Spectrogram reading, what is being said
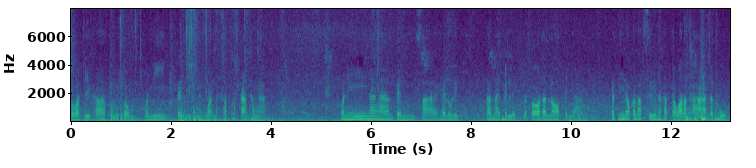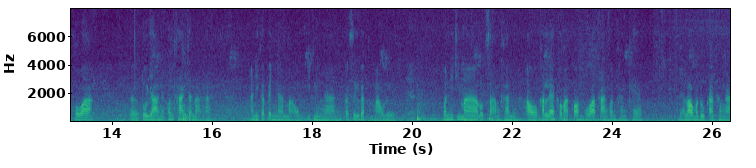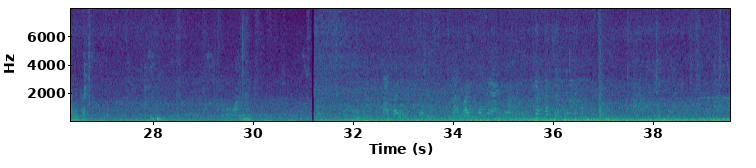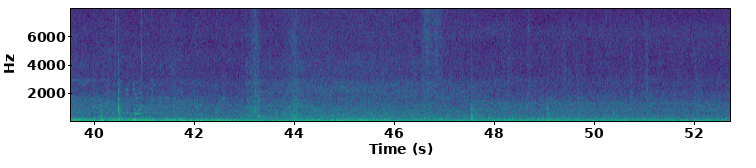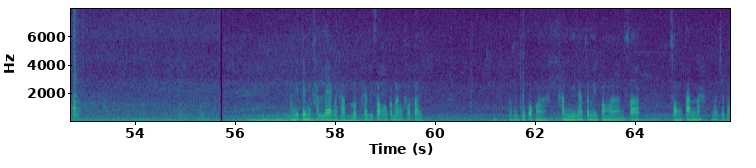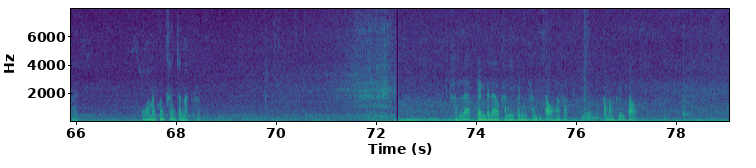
สวัสดีครับท่านผู้ชม วันนี้เป็นอีกหนึ่งวันนะครับ กับการทำงาน วันนี้หน้างานเป็นสายไฮดรอลิก ด้านในเป็นเหล็ก แล้วก็ด้านนอกเป็นยาง แบบนี้เราก็รับซื้อนะครับ แต่ว่าราคาอาจจะถูก เพราะว่าตัวยางเนี่ยค่อนข้างจะหนา อันนี้ก็เป็นงานเหมาอีกหนึ่งงานก็ซื้อแบบเหมาเลย วันนี้ที่มารถสามคัน เอาคันแรกเข้ามาก่อน เพราะว่าทางค่อนข้างแคบ เดี๋ยวเรามาดูการทำงานกันครับ เป็นคันแรกนะครับ รถคันที่สองกำลังเข้าไปเราบรรทุกออกมา คันนี้น่าจะมีประมาณสักสองตันนะ น่าจะได้ เพราะว่ามันค่อนข้างจะหนักครับ คันแรกเต็มไปแล้ว คันนี้เป็นคันที่สองนะครับกำลังขึ้นต่อ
